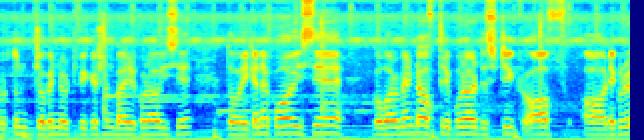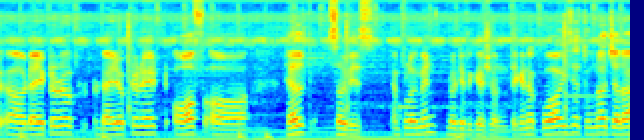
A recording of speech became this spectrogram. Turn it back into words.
নতুন জবের নোটিফিকেশন বাইর করা হয়েছে তো এখানে কোয়া হয়েছে government of Tripura district of director directorate of health service employment notification এখানে কোয়া হয়েছে তোমরা যারা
